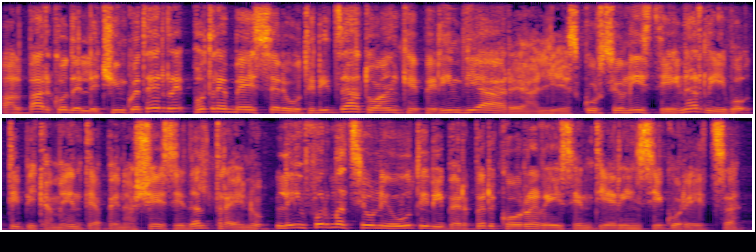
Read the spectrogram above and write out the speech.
Al Parco delle Cinque Terre potrebbe essere utilizzato anche per inviare agli escursionisti in arrivo, tipicamente appena scesi dal treno, le informazioni utili per percorrere i sentieri in sicurezza.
